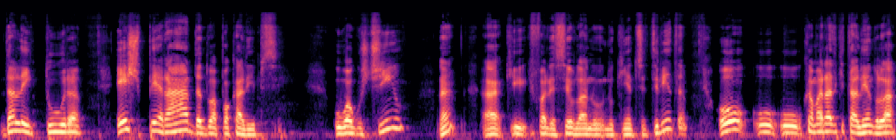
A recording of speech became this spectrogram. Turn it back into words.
da leitura esperada do Apocalipse? O Agostinho, né? Ah, que, faleceu lá no, no 530, ou o, o camarada que está lendo lá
